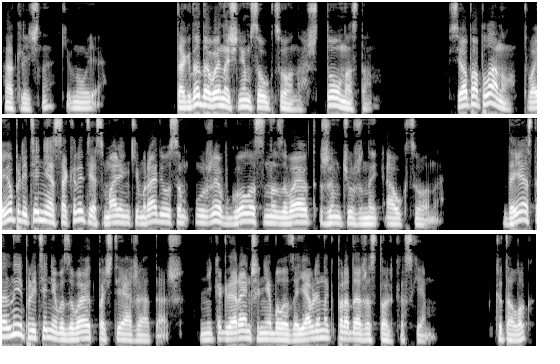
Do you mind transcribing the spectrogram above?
«Отлично», — кивнул я. «Тогда давай начнем с аукциона. Что у нас там?» «Все по плану. Твое плетение сокрытия с маленьким радиусом уже в голос называют жемчужиной аукциона. Да и остальные плетения вызывают почти ажиотаж. Никогда раньше не было заявлено к продаже столько схем. Каталог?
